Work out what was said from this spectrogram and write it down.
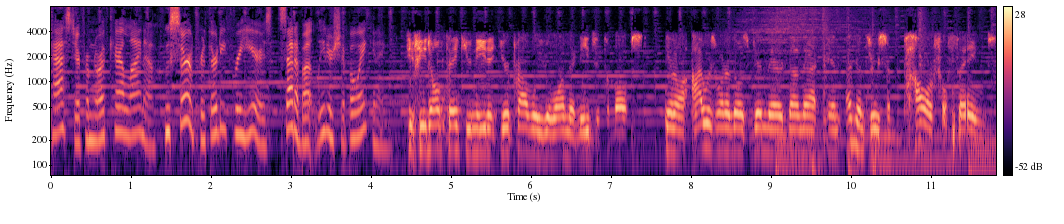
Pastor from North Carolina, who served for 33 years, said about Leadership Awakening. If you don't think you need it, you're probably the one that needs it the most. You know, I was one of those, been there, done that, and I've been through some powerful things.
